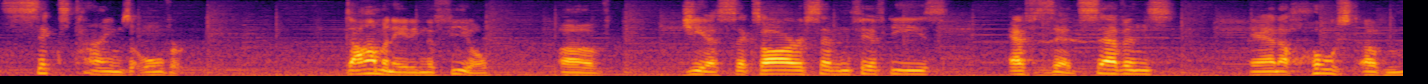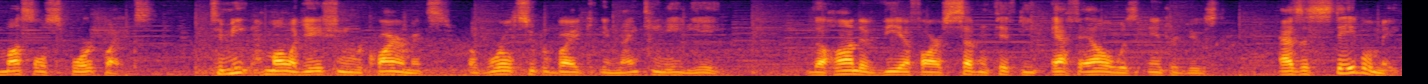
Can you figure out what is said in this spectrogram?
six times over, dominating the field of GSXR 750s, FZ7s, and a host of muscle sport bikes. To meet homologation requirements of World Superbike in 1988, the Honda VFR 750 FL was introduced as a stablemate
